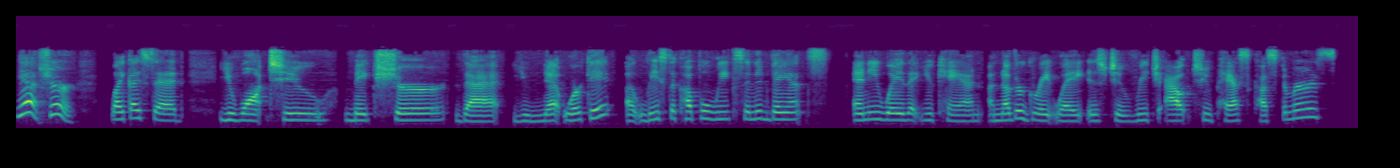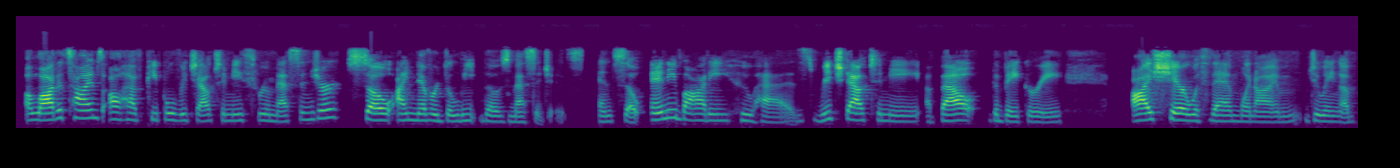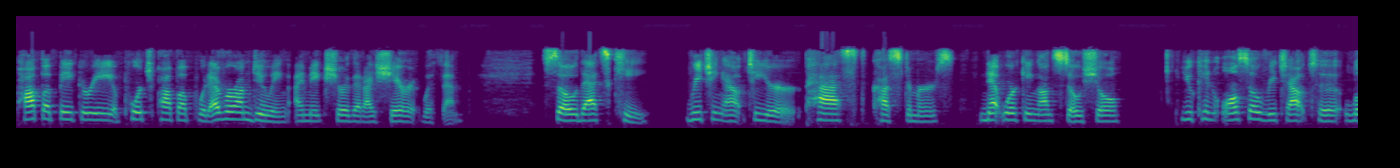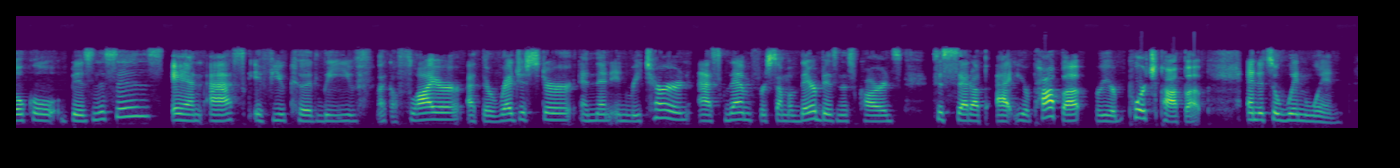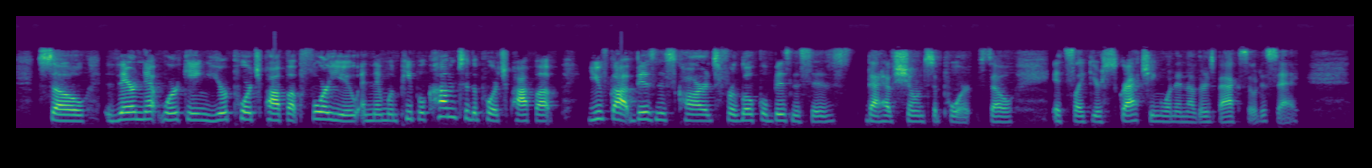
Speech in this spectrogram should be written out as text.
Yeah sure like I said, you want to make sure that you network it at least a couple weeks in advance, any way that you can. Another great way is to reach out to past customers. A lot of times I'll have people reach out to me through Messenger, so I never delete those messages. And so anybody who has reached out to me about the bakery, I share with them when I'm doing a pop up bakery, a porch pop up, whatever I'm doing, I make sure that I share it with them. So that's key. Reaching out to your past customers, networking on social. You can also reach out to local businesses and ask if you could leave like a flyer at their register, and then in return, ask them for some of their business cards to set up at your pop up or your porch pop up. And it's a win win so they're networking your porch pop up for you. And then when people come to the porch pop up, you've got business cards for local businesses that have shown support. So it's like you're scratching one another's back, so to say.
